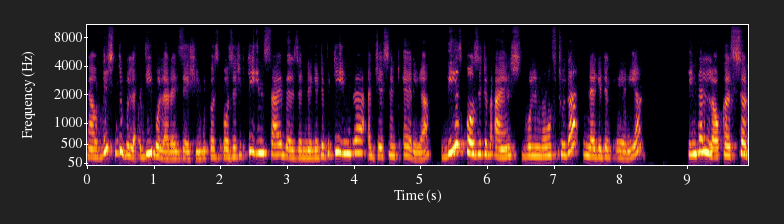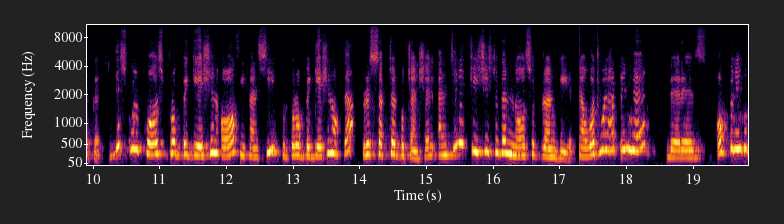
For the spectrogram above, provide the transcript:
Now this depolarization, because positivity inside, there is a negativity in the adjacent area, these positive ions will move to the negative area in the local circuit. This will cause propagation of, you can see, propagation of the receptor potential until it reaches to the Ranvier. Now, what will happen here? There is opening of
